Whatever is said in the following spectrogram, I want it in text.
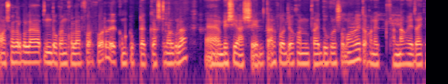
আমার সকালবেলা দোকান খোলার পর পর এরকম টুকটাক কাস্টমারগুলো বেশি আসে। তারপর যখন প্রায় দুপুর সময় হয়, তখন একটু ঠান্ডা হয়ে যায়।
